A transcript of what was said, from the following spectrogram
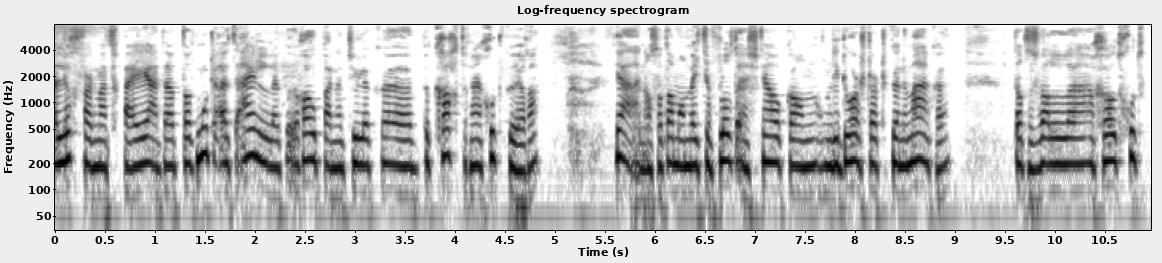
uh, luchtvaartmaatschappijen. Ja, dat, dat moet uiteindelijk Europa natuurlijk uh, bekrachtigen en goedkeuren. Ja, en als dat allemaal een beetje vlot en snel kan om die doorstart te kunnen maken, dat is wel een groot goed.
